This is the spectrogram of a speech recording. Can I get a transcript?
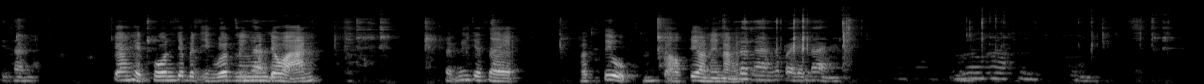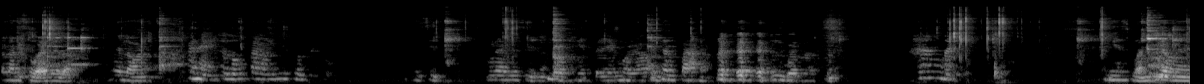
สิทันแกงเห็ดโคนจะเป็นอีกรสหนึ่งมันจะหวานแบบนี้จะใส่ผักติ้วมันจะออกเปรี้ยวหน่อยเลิกงานก็ไปกันได้นะกำลังสวยเลยเหรอไม่ร้อน ไปไหนจะลงตามที่คนไปส่ง ดูสิโรงแรมดูสิ ดอกเห็ดไปเลยหมดแล้ว เป็นท่านป้า เบิดแล้ว ห้างมัน มีสวนเที่ยวไง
